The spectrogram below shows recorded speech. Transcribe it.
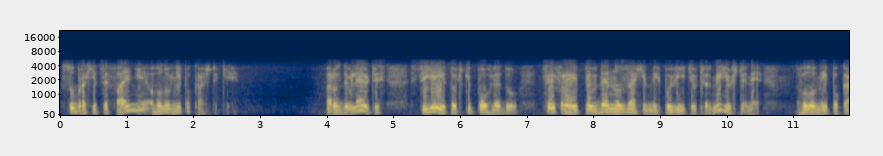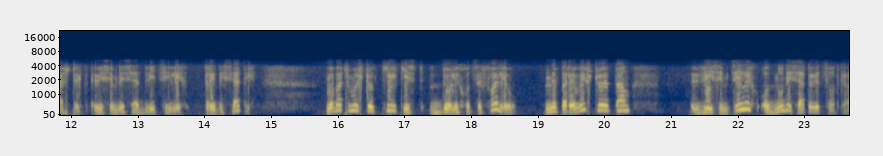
субрахіцефальні головні показчики. Роздивляючись з цієї точки погляду цифри південно-західних повітів Чернигівщини, головний показчик 82,3, ми бачимо, що кількість доліхоцефалів не перевищує там 8,1%,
